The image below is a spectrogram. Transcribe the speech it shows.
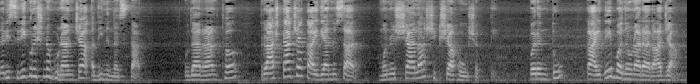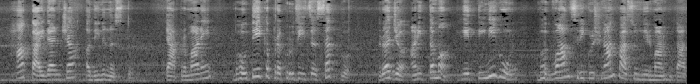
तरी श्रीकृष्ण गुणांच्या अधीन नसतात. उदाहरणार्थ राष्ट्राच्या कायद्यानुसार मनुष्याला शिक्षा होऊ शकते परंतु कायदे बनवणारा राजा हा कायद्यांच्या अधीन नसतो. त्याप्रमाणे भौतिक प्रकृतीचं सत्व रज आणि तम हे तिन्ही गुण भगवान श्रीकृष्णांपासून निर्माण होतात.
